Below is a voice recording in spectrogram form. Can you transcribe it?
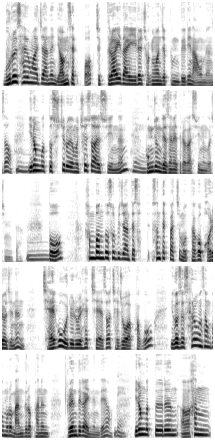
물을 사용하지 않는 염색법, 즉 드라이다이를 적용한 제품들이 나오면서 음. 이런 것도 수질 오염을 최소화할 수 있는 네. 공정 개선에 들어갈 수 있는 것입니다. 음. 또한 번도 소비자한테 선택받지 못하고 버려지는 재고 의류를 해체해서 재조합하고 이것을 새로운 상품으로 만들어 파는 브랜드가 있는데요. 네. 이런 것들은 어, 한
